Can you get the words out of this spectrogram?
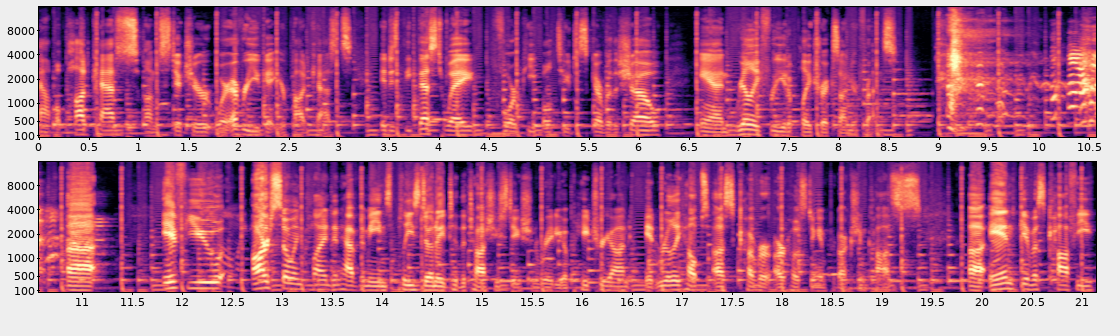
Apple Podcasts, on Stitcher, wherever you get your podcasts. It is the best way for people to discover the show and really for you to play tricks on your friends. uh, if you Oh are so inclined and have the means, please donate to the Tosche Station Radio Patreon. It really helps us cover our hosting and production costs. Uh, and give us coffee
